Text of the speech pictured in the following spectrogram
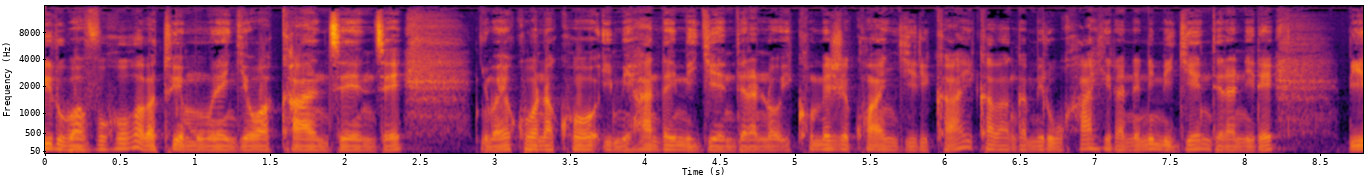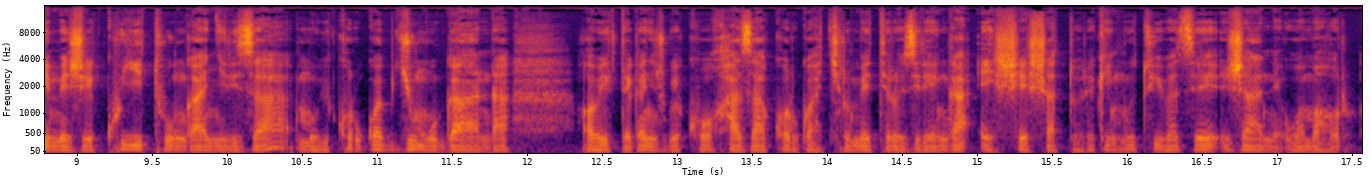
Rubavu- ho abatuye mu murenge wa kanzenze nyuma yo kubona ko imihanda y'imigenderano ikomeje kwangirika ikabangamira ubuhahirane n'imigenderanire biyemeje kuyitunganyiriza mu bikorwa by'umuganda aho biteganyijwe ko hazakorwa kilometero zirenga esheshatu. Reka inkuru tuyibaze jeanne uwamahoro.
